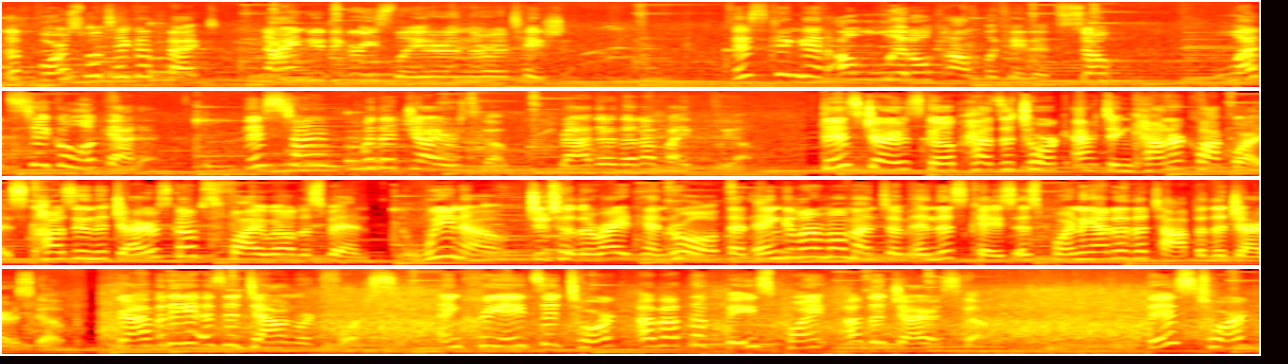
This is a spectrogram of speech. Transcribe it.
the force will take effect 90 degrees later in the rotation. This can get a little complicated, so let's take a look at it, this time with a gyroscope rather than a bike wheel. This gyroscope has a torque acting counterclockwise, causing the gyroscope's flywheel to spin. We know, due to the right-hand rule, that angular momentum in this case is pointing out of the top of the gyroscope. Gravity is a downward force and creates a torque about the base point of the gyroscope. This torque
